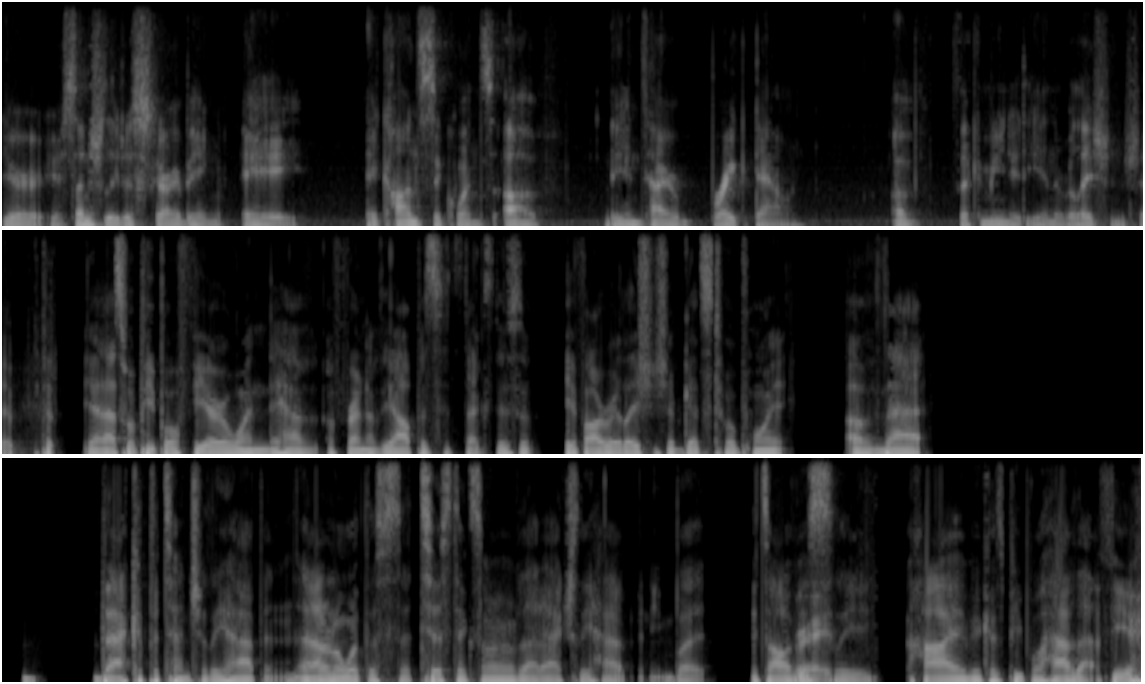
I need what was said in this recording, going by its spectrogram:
you're, you're essentially describing a a consequence of the entire breakdown of the community and the relationship yeah that's what people fear when they have a friend of the opposite sex is if, our relationship gets to a point of that that could potentially happen. And i don't know what the statistics are of that actually happening but it's obviously high because people have that fear.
